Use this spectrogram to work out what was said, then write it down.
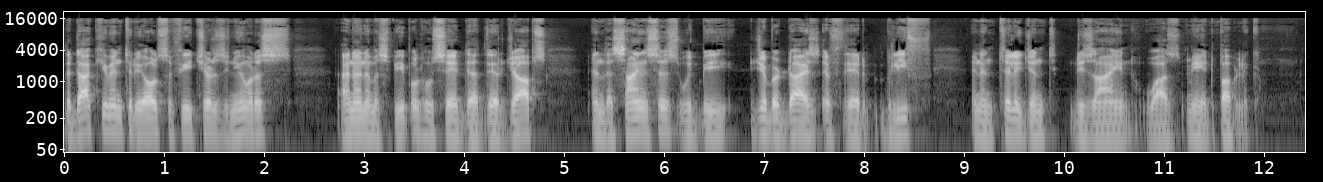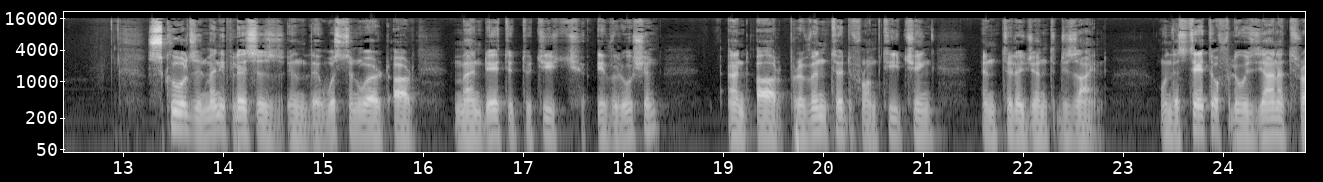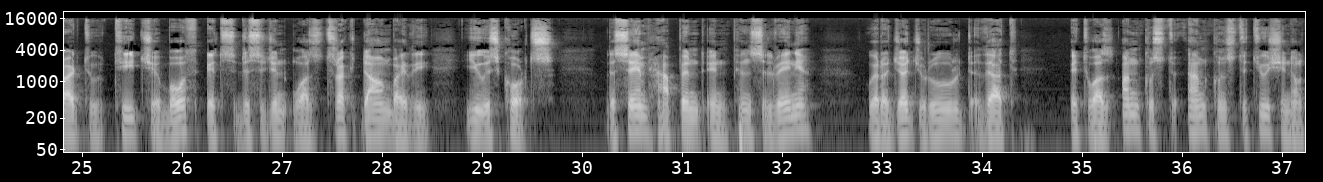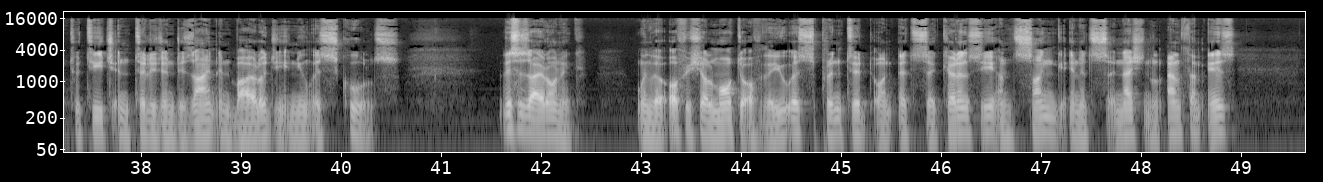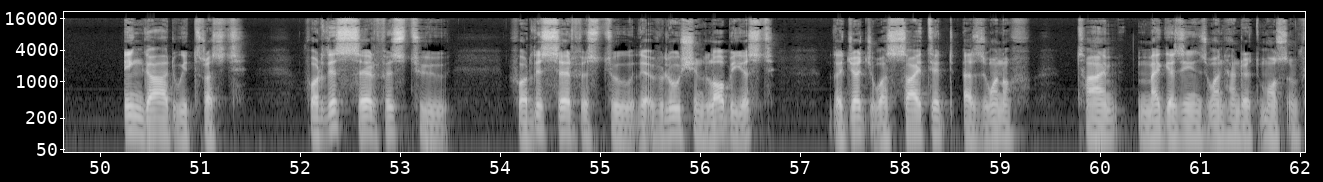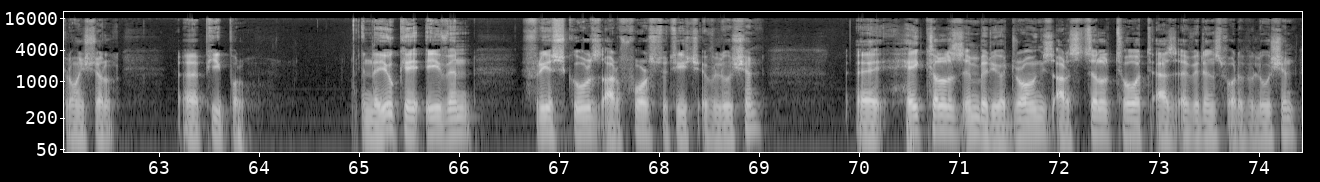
The documentary also features numerous anonymous people who said that their jobs in the sciences would be jeopardized if their belief in intelligent design was made public. Schools in many places in the Western world are mandated to teach evolution and are prevented from teaching intelligent design. When the state of Louisiana tried to teach both, its decision was struck down by the U.S. courts. The same happened in Pennsylvania, where a judge ruled that it was unconstitutional to teach intelligent design and biology in U.S. schools. This is ironic when the official motto of the U.S. printed on its currency and sung in its national anthem is In God we trust. For this service to for this service to the evolution lobbyist, the judge was cited as one of Time magazine's 100 most influential uh, people. In the UK, even free schools are forced to teach evolution. Uh, Haeckel's embryo drawings are still taught as evidence for evolution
